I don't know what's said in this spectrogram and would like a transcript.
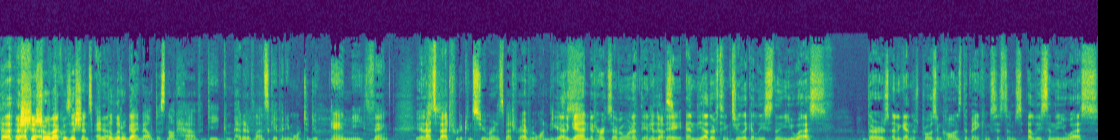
A shit show of acquisitions. And Yeah. the little guy now does not have the competitive landscape anymore to do anything. And that's bad for the consumer. That's bad for everyone because Yes, again, it hurts everyone at the end of the does. day. And the other thing too, like at least in the U.S., there's and again, there's pros and cons to banking systems. At least in the U.S.,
